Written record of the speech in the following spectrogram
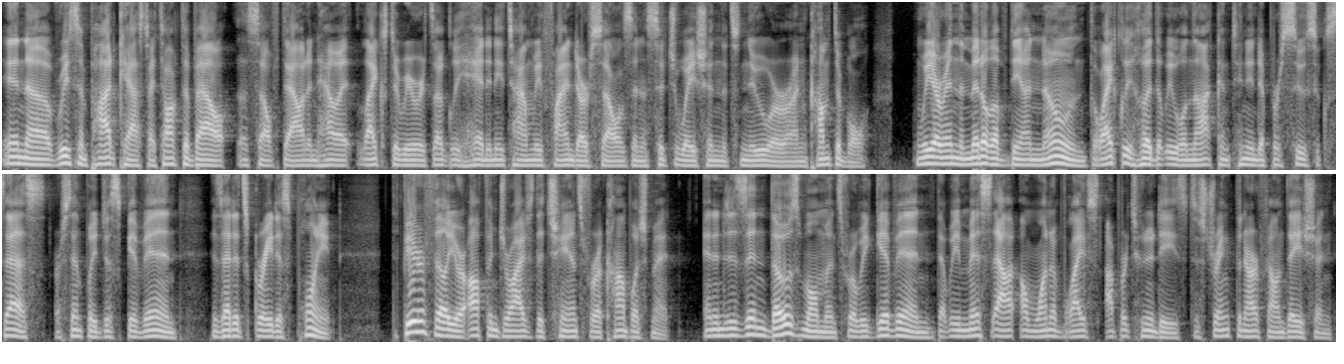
In a recent podcast, I talked about self doubt and how it likes to rear its ugly head anytime we find ourselves in a situation that's new or uncomfortable. We are in the middle of the unknown, the likelihood that we will not continue to pursue success or simply just give in is at its greatest point. The fear of failure often drives the chance for accomplishment, and it is in those moments where we give in that we miss out on one of life's opportunities to strengthen our foundation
